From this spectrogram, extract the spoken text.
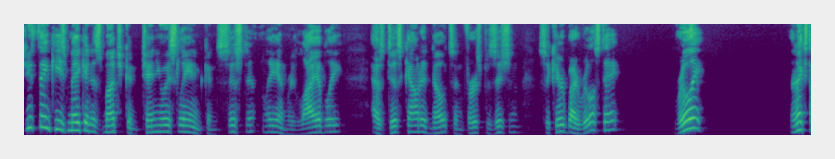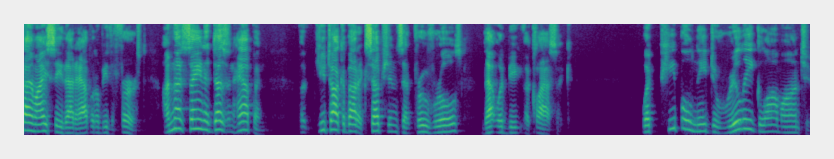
Do you think he's making as much continuously and consistently and reliably as discounted notes in first position secured by real estate? Really? The next time I see that happen will be the first. I'm not saying it doesn't happen, but you talk about exceptions that prove rules, that would be a classic. What people need to really glom onto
